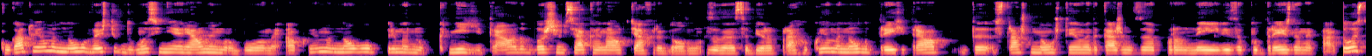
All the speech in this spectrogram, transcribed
Когато имаме много вещи в дома си, ние реално им робуваме. Ако имаме много, примерно, книги, трябва да бършим всяка една от тях редовно, за да не събират прах. Ако имаме много дрехи, трябва да страшно много ще имаме да кажем за пране или за подреждане пак. Тоест,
